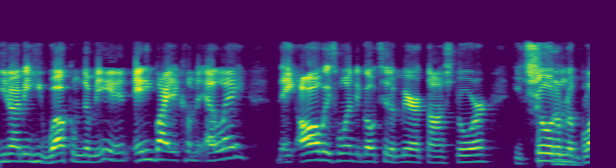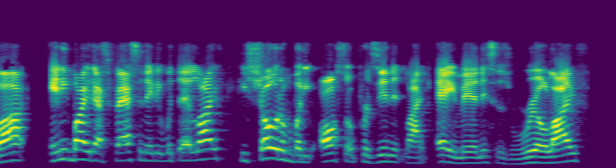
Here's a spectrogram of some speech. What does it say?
you know what i mean he welcomed them in anybody that come to la they always wanted to go to the marathon store he showed them the mm-hmm. block anybody that's fascinated with that life, he showed them, but he also presented like, hey man, this is real life.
